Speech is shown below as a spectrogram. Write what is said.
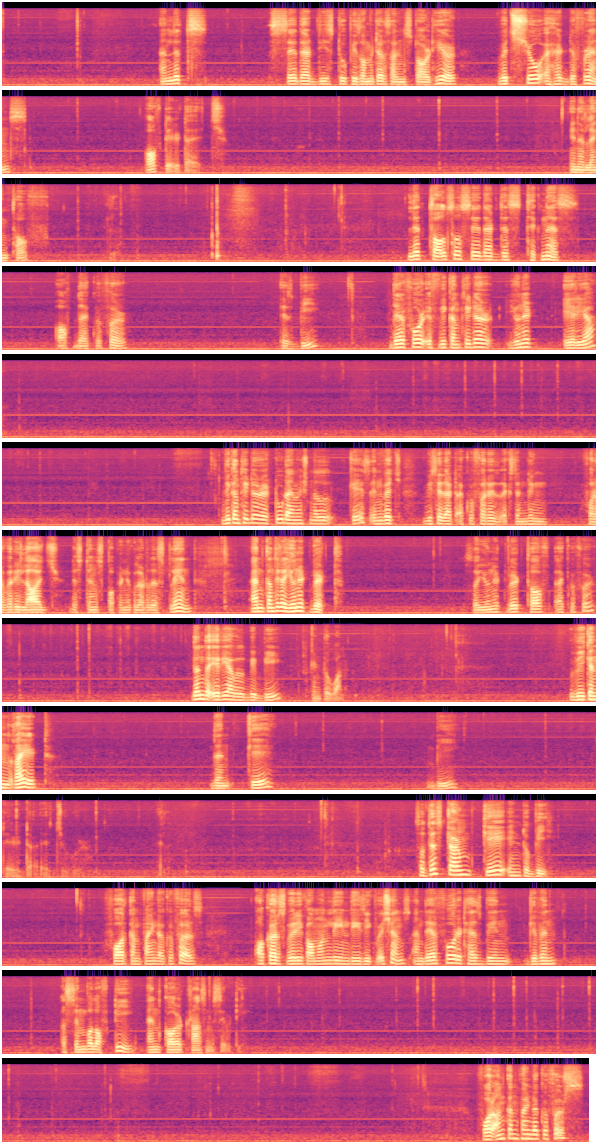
And let us say that these two piezometers are installed here which show a head difference of delta H in a length of Let us also say that this thickness of the aquifer is B. Therefore, if we consider unit area we consider a two dimensional case in which we say that aquifer is extending for a very large distance perpendicular to this plane and consider unit width. So, unit width of aquifer then the area will be B into 1. We can write then K B delta H over L. So, this term K into B for confined aquifers occurs very commonly in these equations and therefore, it has been given a symbol of T and called transmissivity. For unconfined aquifers,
